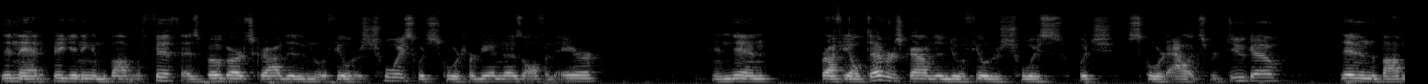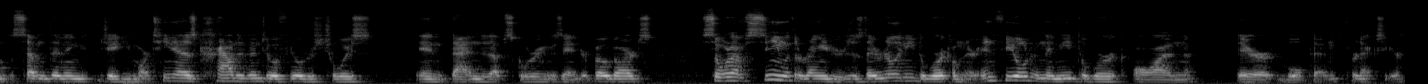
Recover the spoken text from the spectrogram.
Then they had a big inning in the bottom of the fifth as Bogaerts grounded into a fielder's choice, which scored Hernandez off an error. And then Rafael Devers grounded into a fielder's choice, which scored Alex Verdugo. Then in the bottom of the seventh inning, JD Martinez grounded into a fielder's choice, and that ended up scoring Xander Bogaerts. So what I'm seeing with the Rangers is they really need to work on their infield and they need to work on their bullpen for next year.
